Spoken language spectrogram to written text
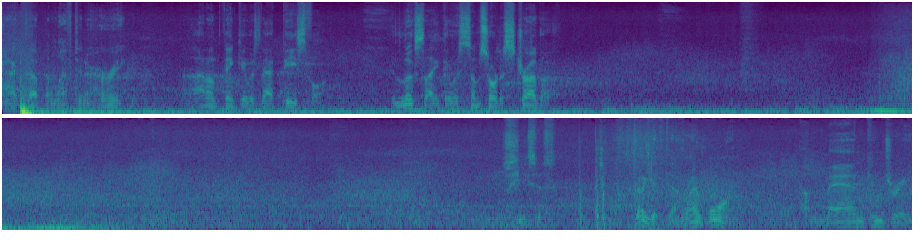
packed up and left in a hurry. I don't think it was that peaceful. It looks like there was some sort of struggle. Jesus. It's gonna get downright warm. A man can dream.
